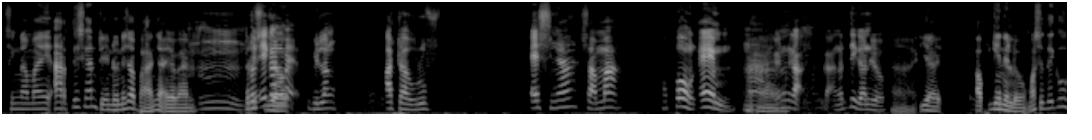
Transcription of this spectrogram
Sing namanya artis kan di Indonesia banyak ya kan. Hmm, Terus dia kan ya- bilang ada huruf S-nya sama apa M. Nah, Heeh. kan nggak nggak ngerti kan yo. Nah, iya ap- gini loh, maksudnya ku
